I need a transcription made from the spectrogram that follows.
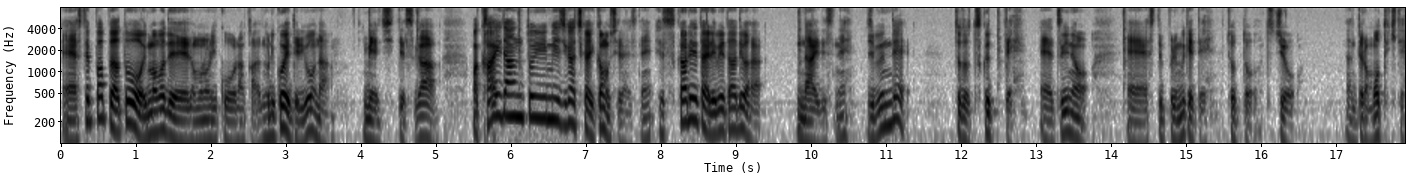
えー、ステップアップだと今までのものにこうなんか乗り越えてるようなイメージですが、まあ、階段というイメージが近いかもしれないですね。エスカレーターエレベーターではないですね。自分でちょっと作って、えー、次の、えステップに向けてちょっと土をなんていうのを持ってきて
